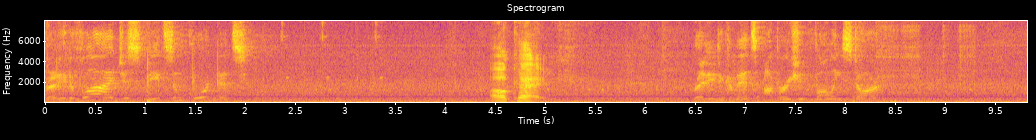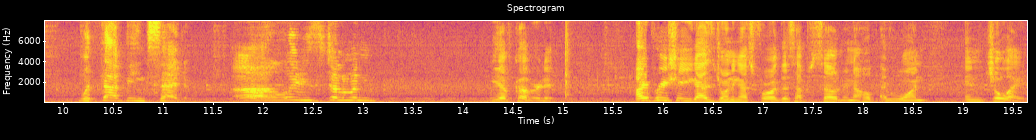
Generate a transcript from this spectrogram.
Ready to fly, just need some coordinates. Okay. Ready to commence Operation Falling Star? With that being said, uh, ladies and gentlemen, we have covered it. I appreciate you guys joining us for this episode, and I hope everyone enjoyed.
